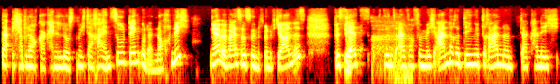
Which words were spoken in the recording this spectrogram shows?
da, ich habe doch gar keine Lust, mich da reinzudenken oder noch nicht. Ja, wer weiß, was in fünf Jahren ist. Bis ja. jetzt sind es einfach für mich andere Dinge dran und da kann ich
